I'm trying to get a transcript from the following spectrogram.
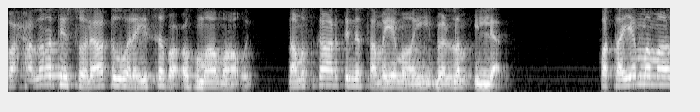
ഫഹലറത്തി സ്വലാത്തു വലൈസ ബഅഹുമാ മാഉൻ. നമസ്കാരത്തിന്റെ സമയമായി വെള്ളം ഇല്ല. ഫതയമ്മമ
